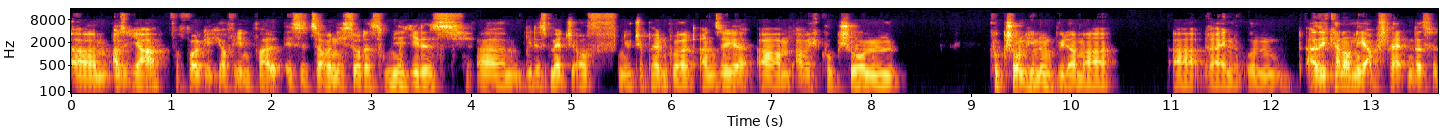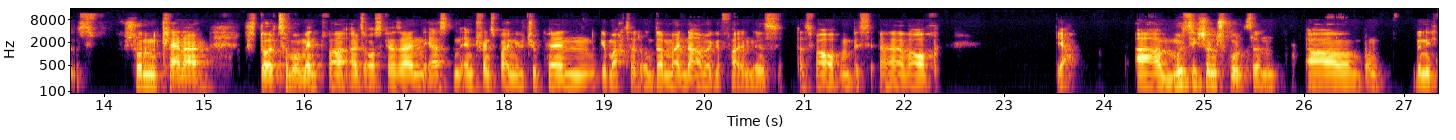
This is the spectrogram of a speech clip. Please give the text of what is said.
ähm, also ja, verfolge ich auf jeden Fall. Ist jetzt aber nicht so, dass ich mir jedes, ähm, jedes Match auf New Japan World ansehe. Ähm, aber ich gucke schon, guck schon hin und wieder mal äh, rein. Und also ich kann auch nicht abstreiten, dass es schon ein kleiner stolzer Moment war, als Oscar seinen ersten Entrance bei New Japan gemacht hat und dann mein Name gefallen ist. Das war auch ein bisschen, äh, war auch, ja, äh, musste ich schon schmunzeln. Äh, und wenn ich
